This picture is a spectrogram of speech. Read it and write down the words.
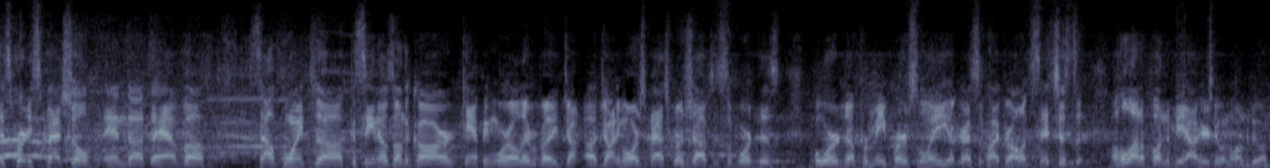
it's pretty special, and uh, to have uh, South Point uh, casinos on the car, Camping World, everybody, uh, Johnny Morris Bass Pro Shops to support this board uh, for me personally, Aggressive Hydraulics. It's just a, a, whole lot of fun to be out here doing what I'm doing.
